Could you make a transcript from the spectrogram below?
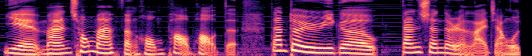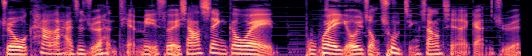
也蛮充满粉红泡泡的，但对于一个单身的人来讲，我觉得我看了还是觉得很甜蜜，所以相信各位不会有一种触景伤情的感觉。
